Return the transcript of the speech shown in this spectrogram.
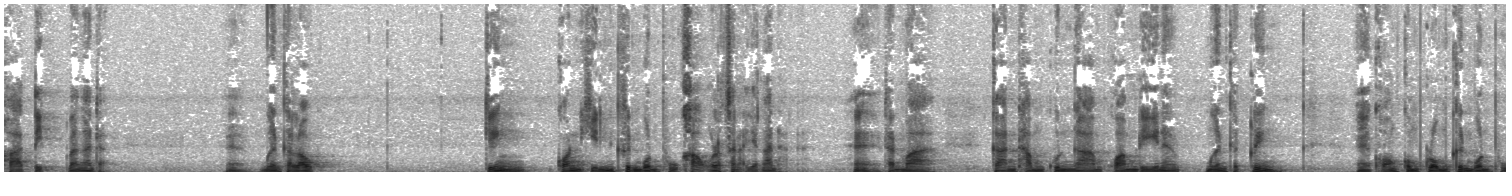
พาติดว่างั้นอะเหมือนกับเราเก่งก้อนหินขึ้นบนภูเขาลักษณะอย่างนั้นท่านว่า การทำคุณงามความดีนะเหมือนกับกลิ้งของกลมๆขึ้นบนภู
